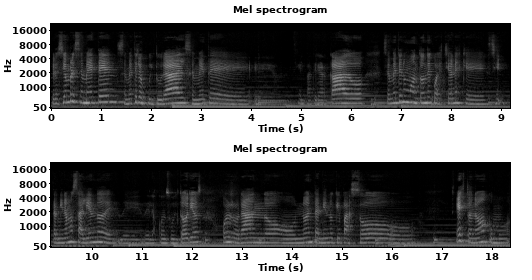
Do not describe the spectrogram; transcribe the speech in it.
Pero siempre se mete, se mete lo cultural, se mete eh, el patriarcado, se meten un montón de cuestiones que terminamos saliendo de, los consultorios o llorando o no entendiendo qué pasó o esto, ¿no? Como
